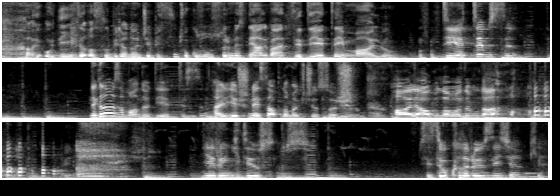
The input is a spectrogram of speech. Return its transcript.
Ay o değil de asıl bir an önce bitsin çok uzun sürmesin yani ben de diyetteyim malum. Diyette misin? Ne kadar zamandır diyettesin? Hayır yaşını hesaplamak için soruyorum. Hala bulamadım da. Yarın gidiyorsunuz. Sizi o kadar özleyeceğim ki.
